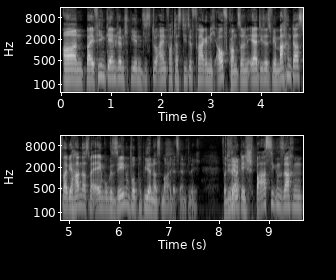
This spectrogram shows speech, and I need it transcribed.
Und bei vielen Game Jam-Spielen siehst du einfach, dass diese Frage nicht aufkommt, sondern eher dieses, wir machen das, weil wir haben das mal irgendwo gesehen und wir probieren das mal letztendlich. So, diese Ja. wirklich spaßigen Sachen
